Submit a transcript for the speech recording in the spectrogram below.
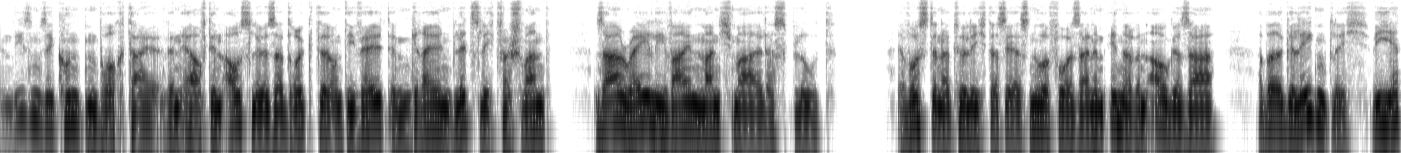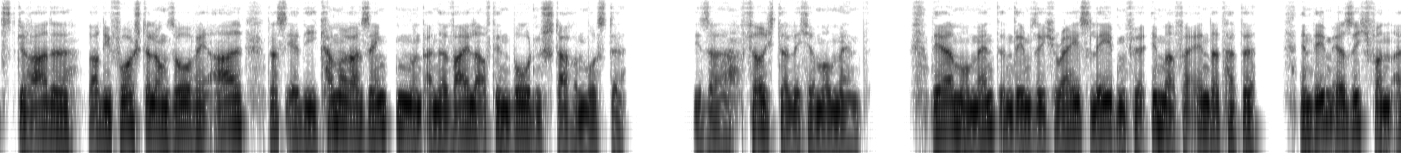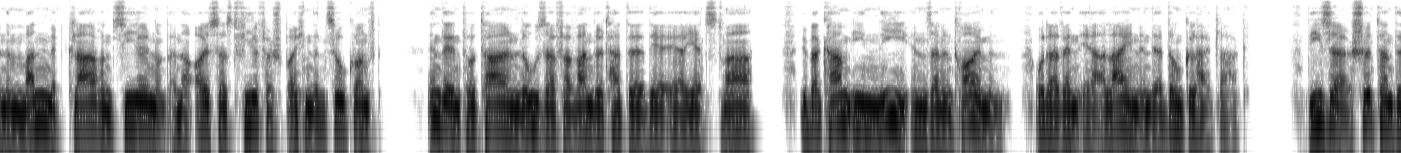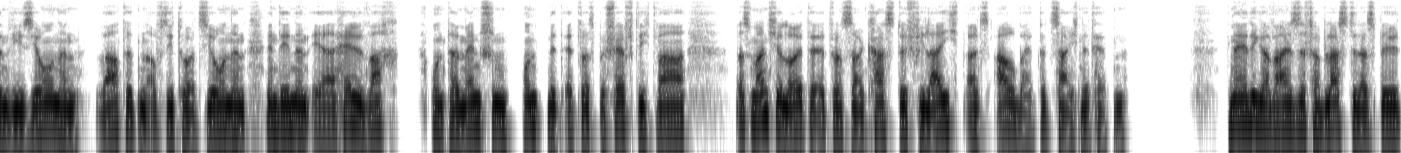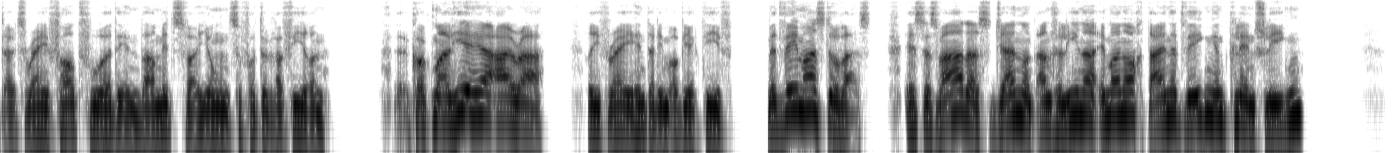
In diesem Sekundenbruchteil, wenn er auf den Auslöser drückte und die Welt im grellen Blitzlicht verschwand, sah Ray Levine manchmal das Blut. Er wusste natürlich, dass er es nur vor seinem inneren Auge sah, aber gelegentlich, wie jetzt gerade, war die Vorstellung so real, dass er die Kamera senken und eine Weile auf den Boden starren musste. Dieser fürchterliche Moment. Der Moment, in dem sich Rays Leben für immer verändert hatte, indem er sich von einem Mann mit klaren Zielen und einer äußerst vielversprechenden Zukunft in den totalen Loser verwandelt hatte, der er jetzt war, überkam ihn nie in seinen Träumen oder wenn er allein in der Dunkelheit lag. Diese erschütternden Visionen warteten auf Situationen, in denen er hellwach, unter Menschen und mit etwas beschäftigt war, was manche Leute etwas sarkastisch vielleicht als Arbeit bezeichnet hätten. Gnädigerweise verblasste das Bild, als Ray fortfuhr, den Bar Mitzwa-Jungen zu fotografieren. Äh, guck mal hierher, Ira, rief Ray hinter dem Objektiv. Mit wem hast du was? Ist es wahr, dass Jen und Angelina immer noch deinetwegen im Clinch liegen?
